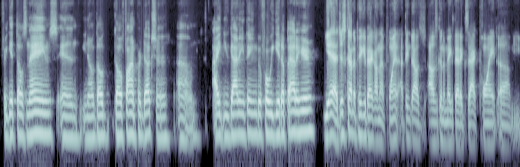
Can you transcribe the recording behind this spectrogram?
forget those names and you know go go find production. Um, You got anything before we get up out of here? Yeah, just kind of piggyback on that point. I think that was I was going to make that exact point. Um, you,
